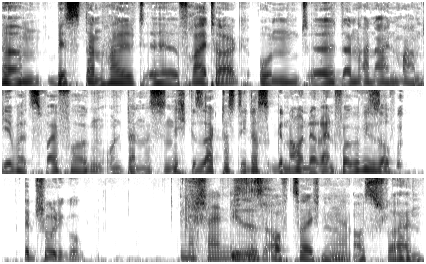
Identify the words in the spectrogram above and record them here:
ähm, bis dann halt äh, Freitag und äh, dann an einem Abend jeweils zwei Folgen und dann ist nicht gesagt, dass die das genau in der Reihenfolge, wie sie es auf Entschuldigung, Wahrscheinlich dieses nicht. Aufzeichnen, Ja. ausstrahlen.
